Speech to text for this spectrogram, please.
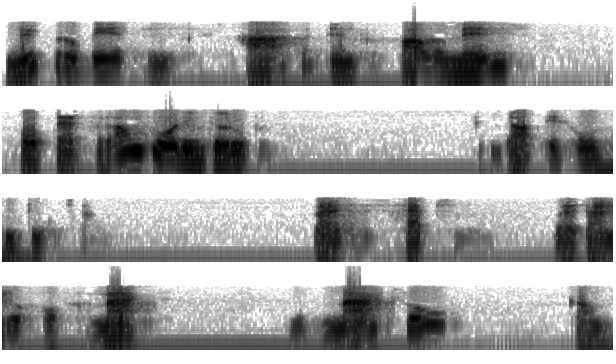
nu probeert een geschapen en gevallen mens God ter verantwoording te roepen. En dat is ons niet toegestaan. Wij zijn schepselen, wij zijn door God gemaakt. Het maaksel kan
